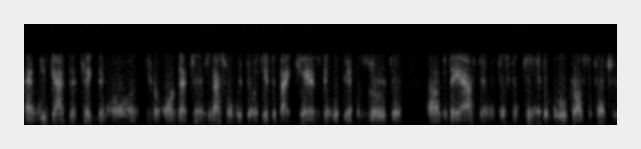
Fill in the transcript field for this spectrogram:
And we've got to take them on, you know, on that term. So that's what we're doing here tonight. Kansas, we'll be in Missouri to, uh, the day after, and we just continued to move across the country.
